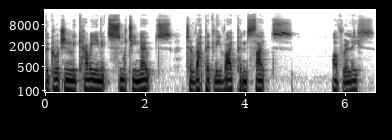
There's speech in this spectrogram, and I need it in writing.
begrudgingly carrying its smutty notes to rapidly ripened sites of release.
